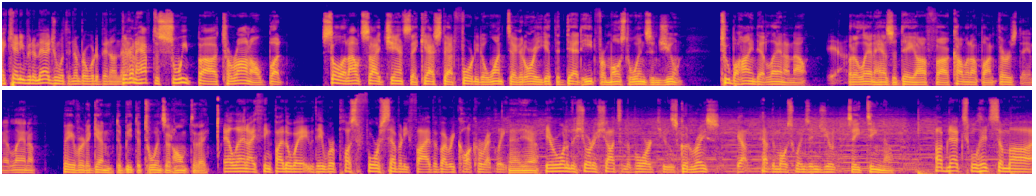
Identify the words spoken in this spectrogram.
I can't even imagine what the number would have been on that. They're going to have to sweep uh, Toronto, but still an outside chance they catch that forty to one ticket, or you get the dead heat for most wins in June. Two behind Atlanta now. Yeah. But Atlanta has a day off uh, coming up on Thursday, and Atlanta favored again to beat the Twins at home today. LN, I think, by the way, they were plus 475, if I recall correctly. Yeah, yeah. They were one of the shortest shots on the board, too. It's a good race. Yeah, have the most wins in June. It's 18 now. Up next, we'll hit some uh,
